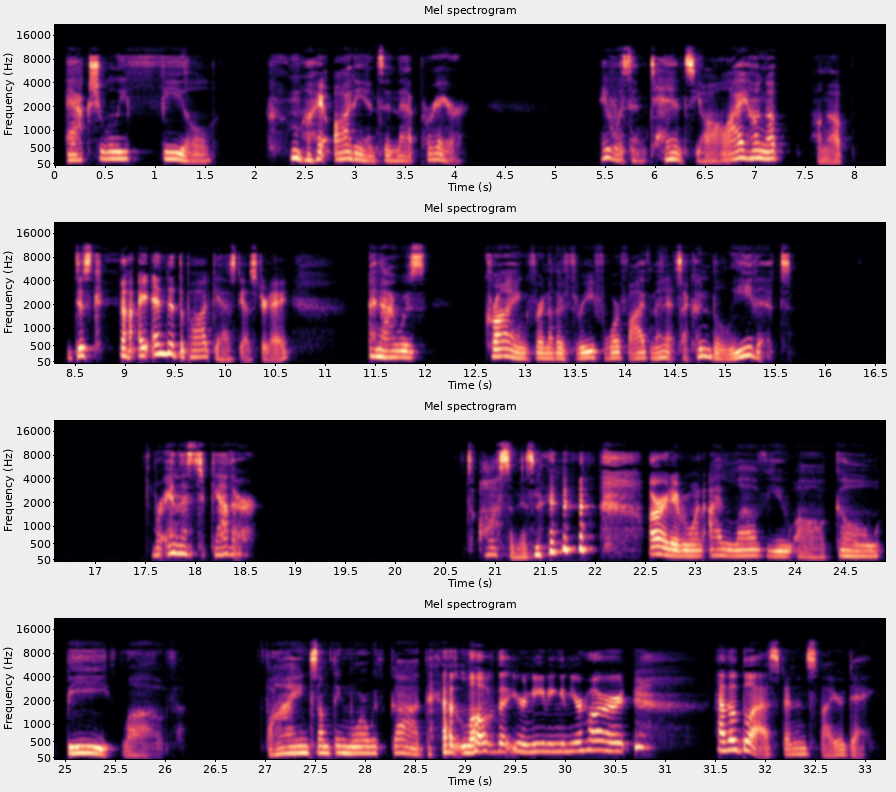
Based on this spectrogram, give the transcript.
actually feel my audience in that prayer. It was intense, y'all. I hung up, hung up, disc- I ended the podcast yesterday and I was crying for another three, four, five minutes. I couldn't believe it. We're in this together. It's awesome, isn't it? all right, everyone. I love you all. Go be love. Find something more with God, that love that you're needing in your heart. Have a blessed and inspired day.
